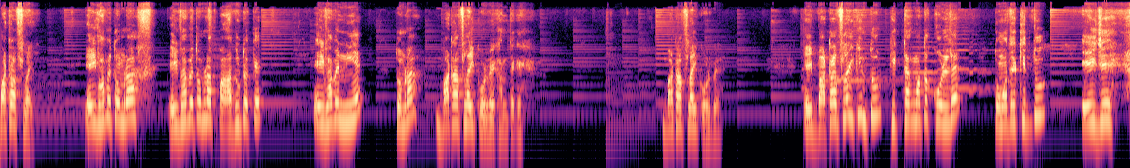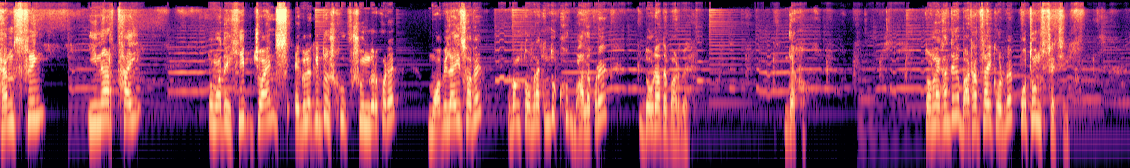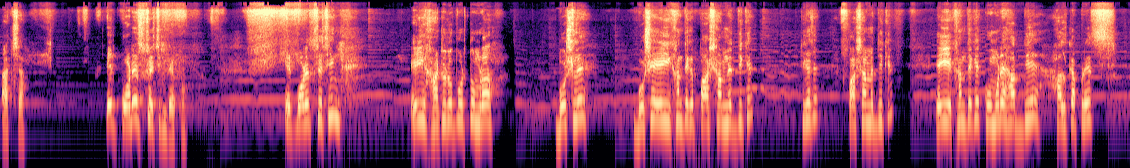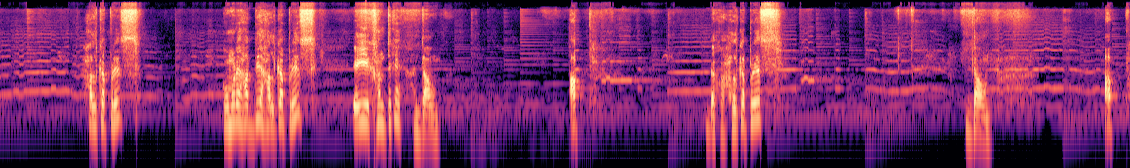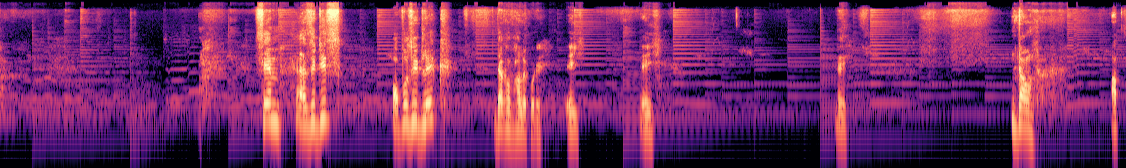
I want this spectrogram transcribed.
Butterfly. এইভাবে তোমরা এইভাবে তোমরা পা দুটোকে, এইভাবে নিয়ে তোমরা বাটারফ্লাই করবে এখান থেকে। বাটারফ্লাই করবে। এই বাটারফ্লাই কিন্তু ঠিকঠাক মতো করলে তোমাদের কিন্তু এই যে হ্যামস্ট্রিং ইনার থাই তোমাদের হিপ জয়েন্টস এগুলো কিন্তু খুব সুন্দর করে মবিলাইজ হবে এবং তোমরা কিন্তু খুব ভালো করে দৌড়াতে পারবে। দেখো, তোমরা এখান থেকে বাটারফ্লাই করবে প্রথম স্ট্রেচিং আচ্ছা এর পরের স্ট্রেচিং দেখো। এর পরের স্ট্রেচিং এই হাঁটুর ওপর তোমরা বসলে, বসে এইখান থেকে পা সামনের দিকে, ঠিক আছে? পা সামনের দিকে, এই এখান থেকে কোমরে হাত দিয়ে হালকা প্রেস হালকা প্রেস কোমরে হাত দিয়ে হালকা প্রেস এই এখান থেকে ডাউন আপ দেখো হালকা press down up same as it is opposite leg দেখো ভালো করে। এই এই এই। ডাউন আপ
